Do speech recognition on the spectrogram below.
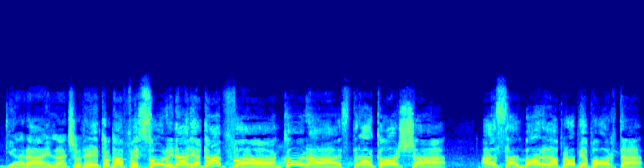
Diarà il lancio dentro, Daff è solo in aria, Daff ancora, stracoscia a salvare la propria porta.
